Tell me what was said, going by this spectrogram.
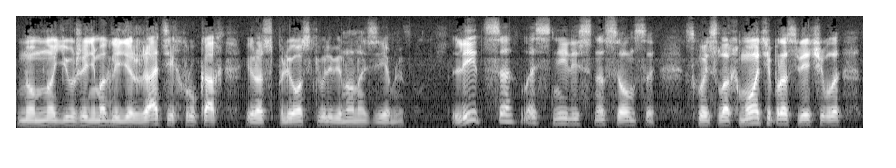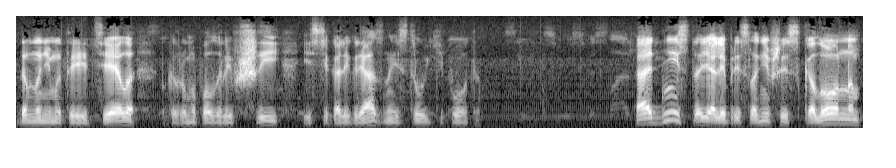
но многие уже не могли держать их в руках и расплескивали вино на землю. Лица лоснились на солнце, сквозь лохмотья просвечивало давно немытое тело, по которому ползали вши и стекали грязные струйки пота. Одни стояли, прислонившись к колоннам,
